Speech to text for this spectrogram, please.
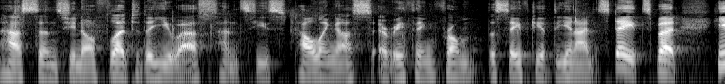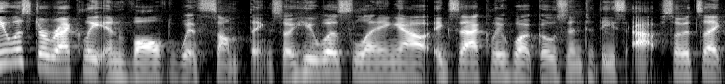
has since, you know, fled to the U.S., hence he's telling us everything from the safety of the United States. But he was directly involved with something. So he was laying out exactly what goes into these apps. So it's like,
